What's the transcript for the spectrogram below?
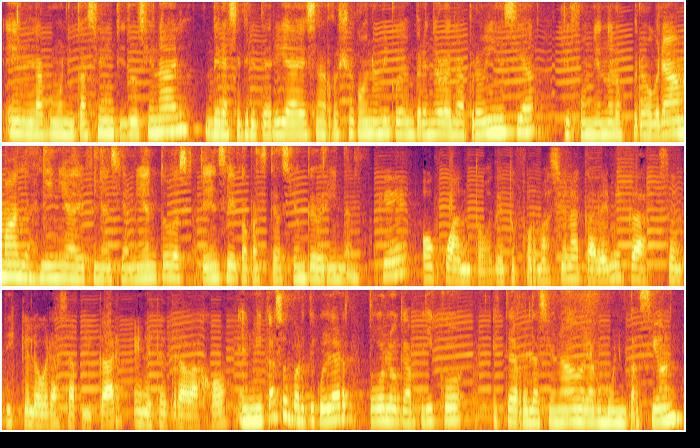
en la comunicación institucional de la Secretaría de Desarrollo Económico y Emprendedor de la provincia, difundiendo los programas, las líneas de financiamiento, de asistencia y capacitación que brindan. ¿Qué o cuánto de tu formación académica sentís que lográs aplicar en este trabajo? En mi caso particular, todo lo que aplico está relacionado a la comunicación.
